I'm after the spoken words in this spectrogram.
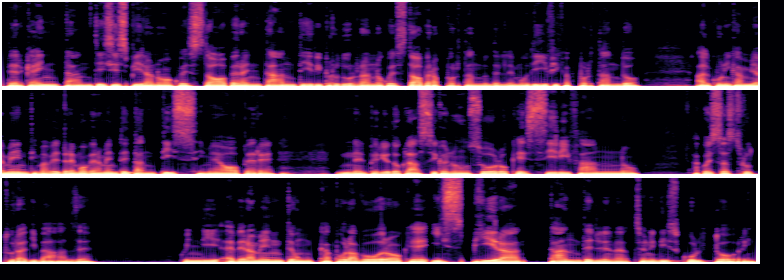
perché in tanti si ispirano a quest'opera, in tanti riprodurranno quest'opera apportando delle modifiche, apportando alcuni cambiamenti, ma vedremo veramente tantissime opere nel periodo classico e non solo che si rifanno a questa struttura di base. Quindi è veramente un capolavoro che ispira tante generazioni di scultori.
